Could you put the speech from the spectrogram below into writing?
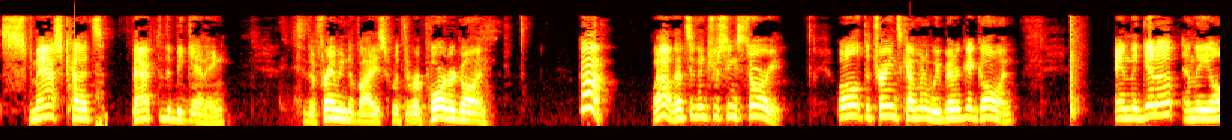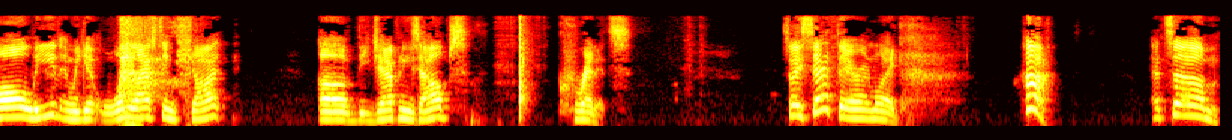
smash cuts back to the beginning to the framing device with the reporter going, Ah, wow, that's an interesting story. Well, the train's coming. We better get going. And they get up and they all leave, and we get one lasting shot of the Japanese Alps. Credits. So I sat there and I'm like, huh, that's um,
